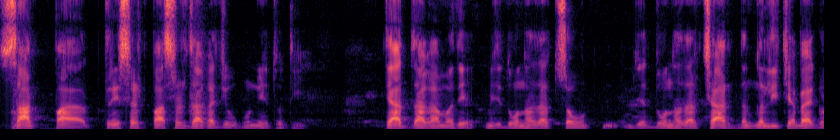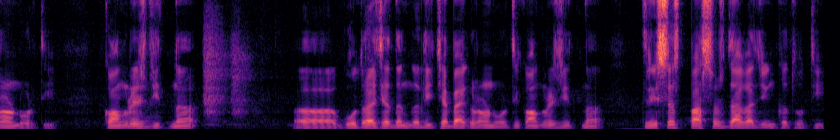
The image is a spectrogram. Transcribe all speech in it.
साठ पा त्रेसष्ट पासष्ट जागा जिंकून येत होती त्याच जागामध्ये म्हणजे दोन हजार चौ म्हणजे दोन हजार चार दंगलीच्या बॅकग्राऊंडवरती काँग्रेस जिथनं गोधराच्या दंगलीच्या बॅकग्राऊंडवरती काँग्रेस जिथनं त्रेसष्ट पासष्ट जागा जिंकत होती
